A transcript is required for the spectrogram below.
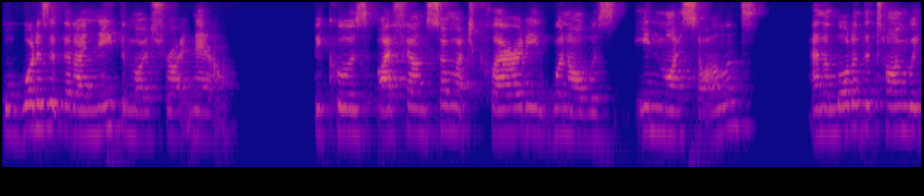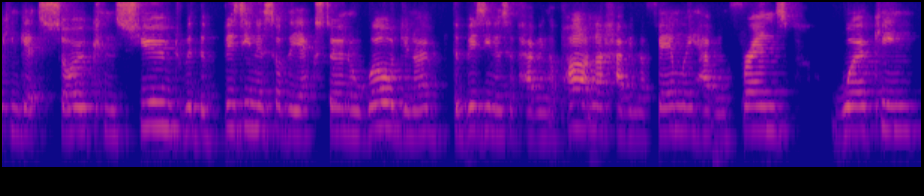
Or what is it that I need the most right now? Because I found so much clarity when I was in my silence and a lot of the time we can get so consumed with the busyness of the external world, you know, the busyness of having a partner, having a family, having friends, working,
